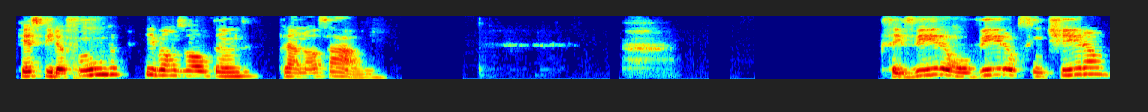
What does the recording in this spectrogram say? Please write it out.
Respira fundo e vamos voltando para a nossa aula. Vocês viram, ouviram, sentiram?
